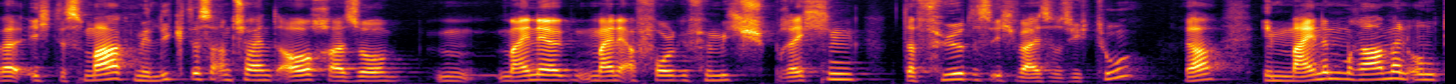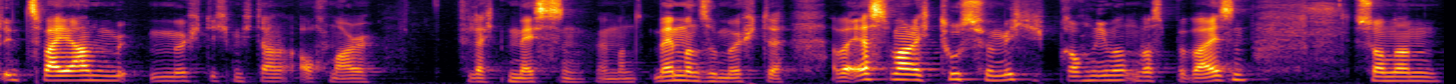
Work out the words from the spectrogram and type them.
weil ich das mag, mir liegt das anscheinend auch. Also meine, meine Erfolge für mich sprechen dafür, dass ich weiß, was ich tue. Ja, in meinem Rahmen und in zwei Jahren mö- möchte ich mich dann auch mal vielleicht messen, wenn man, wenn man so möchte. Aber erstmal, ich tue es für mich, ich brauche niemandem was beweisen, sondern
